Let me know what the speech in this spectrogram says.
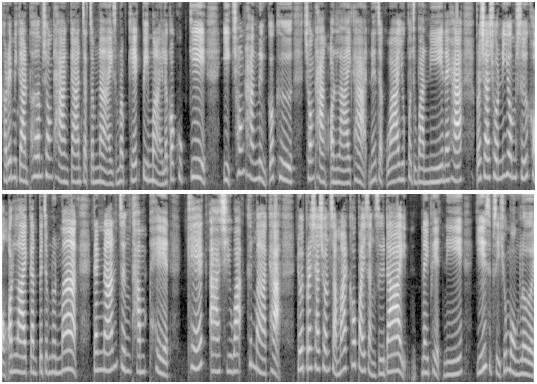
เขาได้มีการเพิ่มช่องทางการจัดจำหน่ายสำหรับเค้กปีใหม่แล้วก็คุกกี้ อีกช่องทางหนึ่งก็คือช่องทางออนไลน์ค่ะ เนื่องจากว่ายุคปัจจุบันนี้นะคะ ประชาชนนิยมซื้อของออนไลน์กันเป็นจำนวนมาก ดังนั้นจึงทำเพจ เค้กอาชีวะขึ้นมาค่ะ โดยประชาชนสามารถเข้าไปสั่งซื้อได้ในเพจนี้ 24 ชั่วโมงเลย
